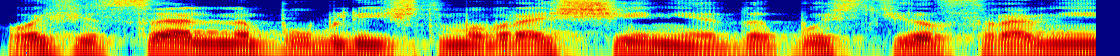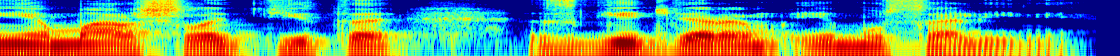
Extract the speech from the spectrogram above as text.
в официальном публичном обращении допустил сравнение маршала Тита с Гитлером и Муссолини.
